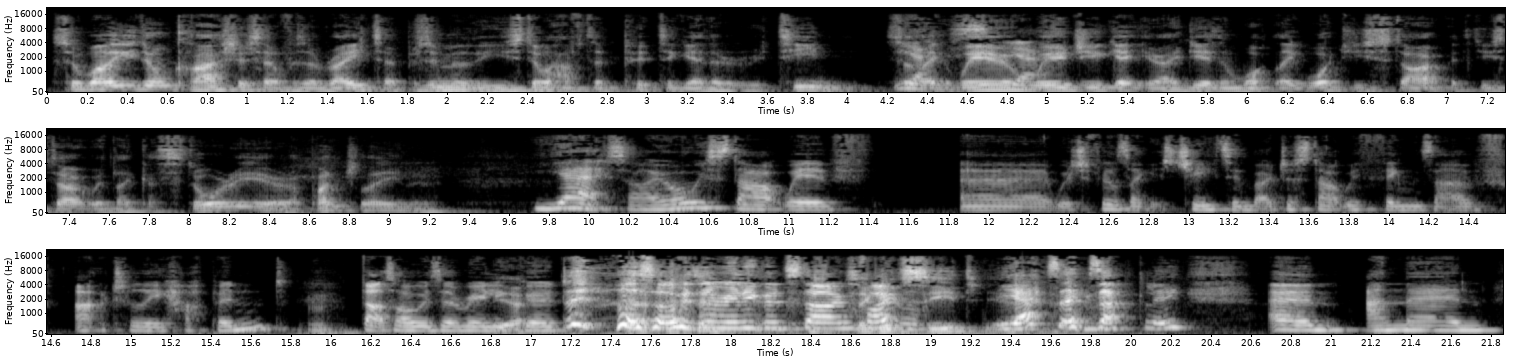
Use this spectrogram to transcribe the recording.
So while you don't class yourself as a writer, presumably you still have to put together a routine. So like where yeah. where do you get your ideas and what like what do you start with? Do you start with like a story or a punchline? Or? Yes, I always start with, uh, which feels like it's cheating, but I just start with things that have actually happened. That's always a really Yeah. good. that's always a really good starting It's a point. good seed, yeah. Yes, exactly. Um, and then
